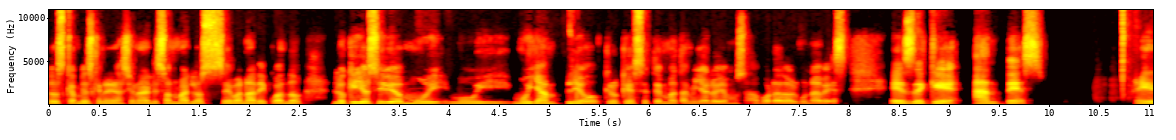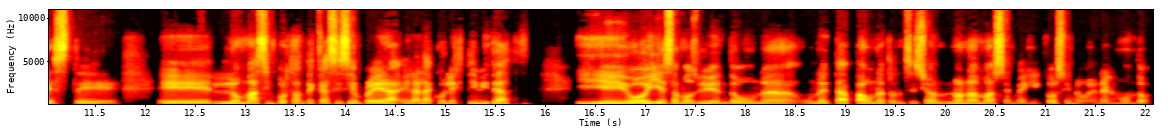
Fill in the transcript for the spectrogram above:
los cambios generacionales son malos, se van adecuando. Lo que yo sí veo muy, muy, muy amplio, creo que ese tema también ya lo habíamos abordado alguna vez, es de que antes, este, eh, lo más importante casi siempre era, era la colectividad. Y hoy estamos viviendo una, una, etapa, una transición, no nada más en México, sino en el mundo,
